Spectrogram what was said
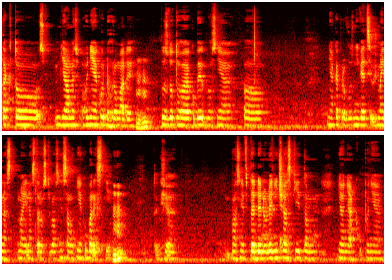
tak to děláme hodně jako dohromady. Mm-hmm. Plus do toho jakoby vlastně uh, nějaké provozní věci už mají na, mají na starosti vlastně samotní jako baristi. Mm-hmm. Takže vlastně v té denodenní části tam já nějak úplně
